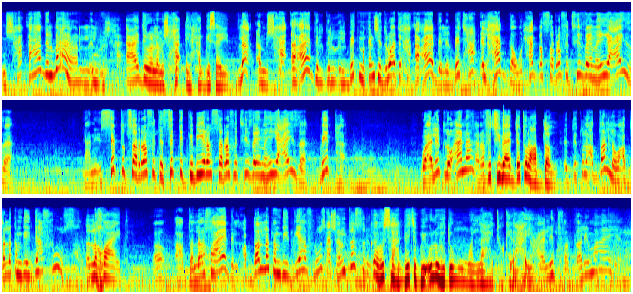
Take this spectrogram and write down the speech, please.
مش حق عادل بقى. مش حق عادل ولا مش حق الحاج سيد؟ لا مش حق عادل. دل البيت ما كانش دلوقتي حق عادل. البيت حق الحاجة والحاجة اتصرفت فيه زي ما هي عايزة. يعني الست اتصرفت الست الكبيرة اتصرفت فيه زي ما هي عايزة بيتها. وقالت له أنا صرفت فيه بقى اديته لعبد الله. اديته لعبد الله وعبد الله كان بيديها فلوس. عبد الله أخو عادل. أه عبد الله أخو عادل. عبد الله كان بيديها فلوس عشان تصرف. ابص على البيت وبيقولوا هدومه مولعت وكده حقيقي. تعالي اتفضلي معايا.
